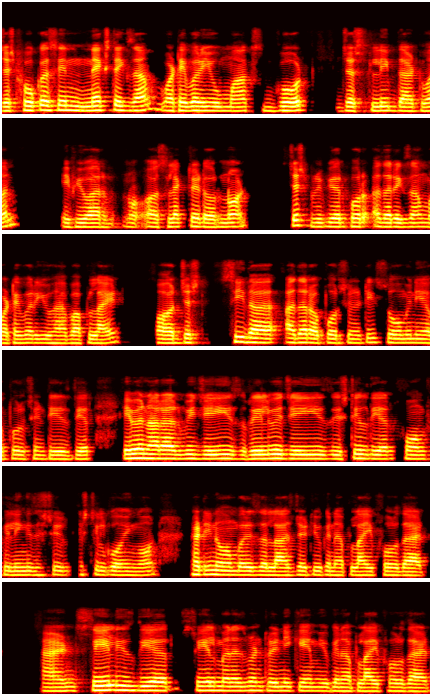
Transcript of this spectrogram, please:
Just focus in next exam whatever you marks got just leave that one. If you are uh, selected or not just prepare for other exam whatever you have applied or just see the other opportunities. So many opportunities there. Even RRB is railway JEEs is still there. Form filling is still still going on. 30 November is the last date you can apply for that. And SAIL is there. SAIL management training came you can apply for that.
